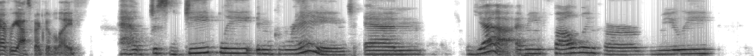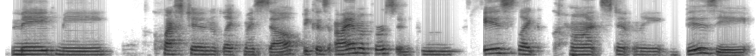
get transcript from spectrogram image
every aspect of life. Just deeply ingrained. And yeah, I mean, following her really made me question like myself because I am a person who is like constantly busy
